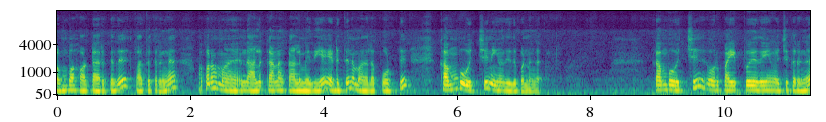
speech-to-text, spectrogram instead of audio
ரொம்ப ஹாட்டாக இருக்குது. பார்த்துக்கிறங்க அப்புறம் இந்த அழுக்கான கால் மீதியை எடுத்து நம்ம அதில் போட்டு கம்பு வச்சு நீங்கள் வந்து இது பண்ணுங்கள் கம்பு வச்சு ஒரு பைப்பு இதையும் வச்சுக்கிறங்க.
